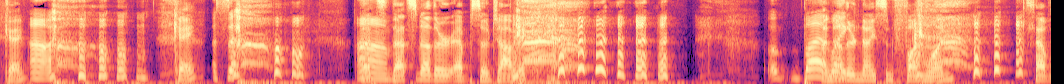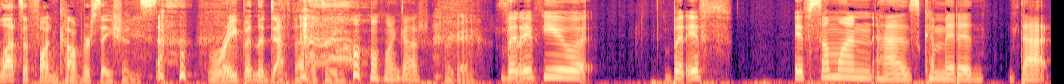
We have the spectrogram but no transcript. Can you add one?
Okay. Um, Okay. so, That's um, that's another episode topic. but another like, nice and fun one. Let's have lots of fun conversations. Rape and the death penalty. oh my gosh. Okay. but if you but if if someone has committed that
